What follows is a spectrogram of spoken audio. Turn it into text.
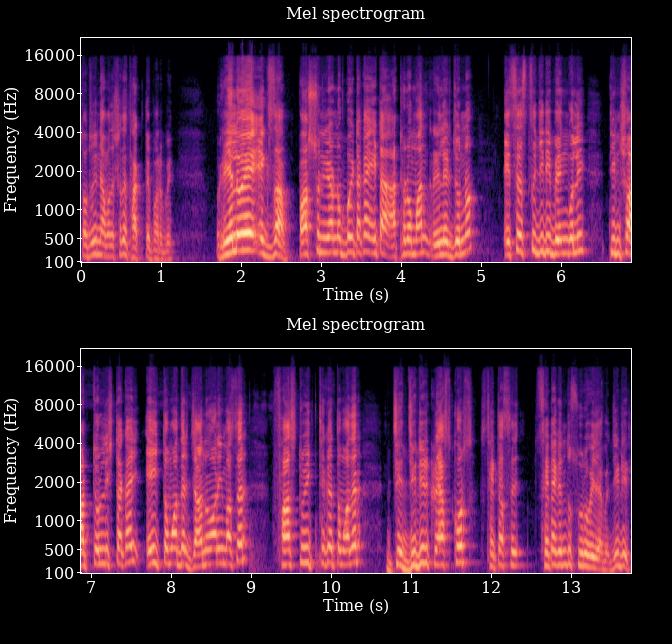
ততদিন আমাদের সাথে থাকতে পারবে। রেলওয়ে এক্সাম পাঁচশো নিরানব্বই টাকা এটা আঠেরো মান রেলের জন্য। এসএসসি জিডি বেঙ্গলি তিনশো আটচল্লিশ টাকায়। এই তোমাদের জানুয়ারি মাসের ফার্স্ট উইক থেকে তোমাদের যে জিডির ক্র্যাশ কোর্স সেটা সেটা কিন্তু শুরু হয়ে যাবে, জিডির।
